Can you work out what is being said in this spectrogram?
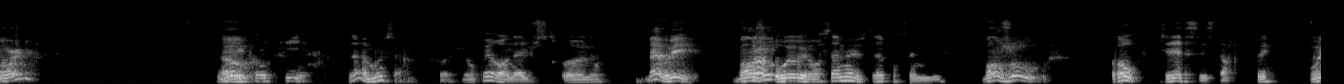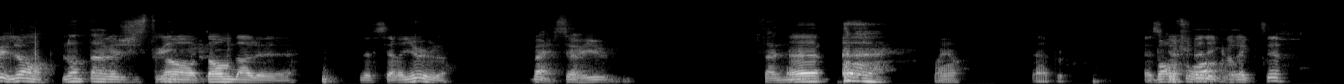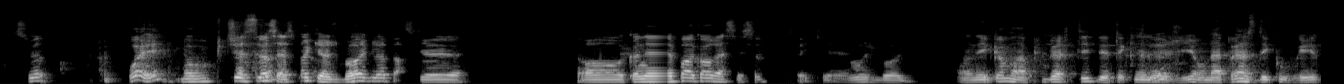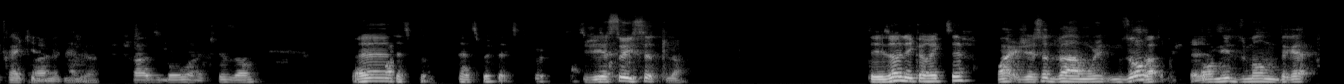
Cord? J'ai Oh, compris. Là, moi, ça me fuck. Au pire, on ajustera. Là. ben oui. Bonjour. oui, on s'amuse là, pour s'amuser. Bonjour. Oh, Chris, c'est starté. Oui, là, on, là, on t'a enregistré. Là, on tombe dans le, le sérieux. Là. Ben, sérieux. Ça nous... Euh, voyons. Un peu. Est-ce que je fais les correctifs tout de suite? Oui, on va vous là, ça. ça se peut que je bug là, parce que on connaît pas encore assez ça. Fait que euh, moi, je bug. On est comme en puberté de technologie. On apprend à se découvrir tranquillement. là. Je suis rendu beau en crise d'homme. Euh, t'as un petit peu, t'as un petit peu, t'as peu? J'ai ça ici, là. T'es là, les correctifs? Ouais, j'ai ça devant moi. Nous autres, Ah, on est du monde drette.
